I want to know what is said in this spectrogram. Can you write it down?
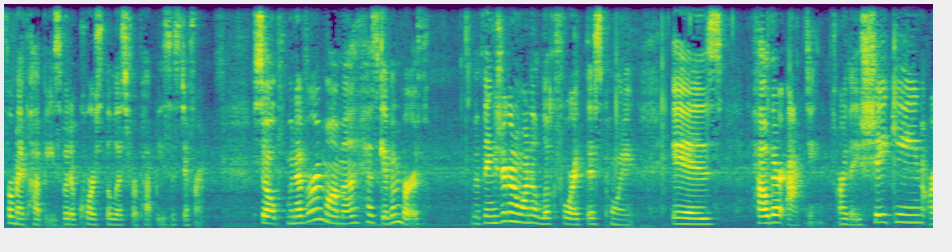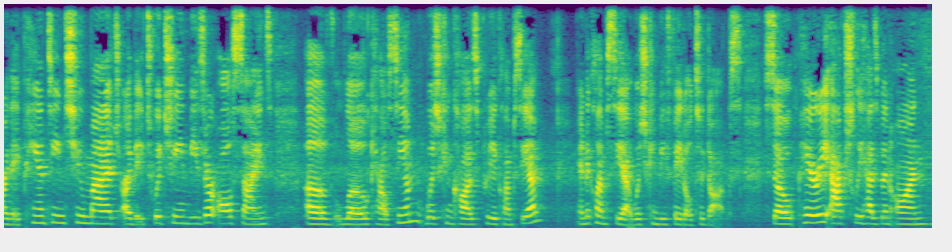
for my puppies, but of course the list for puppies is different. So whenever a mama has given birth, the things you're gonna wanna look for at this point is how they're acting. Are they shaking? Are they panting too much? Are they twitching? These are all signs of low calcium, which can cause preeclampsia and eclampsia, which can be fatal to dogs. So Perry actually has been on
